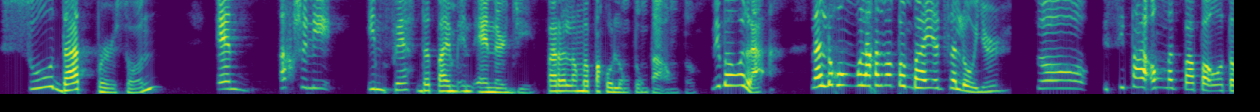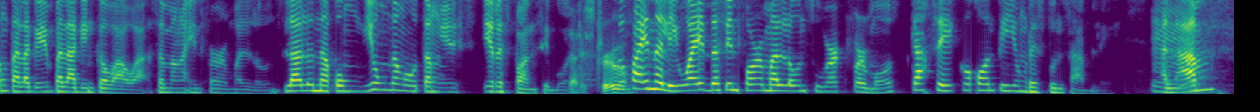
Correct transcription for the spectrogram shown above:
sue that person, and actually invest the time and energy para lang mapakulong tong taong to. Di ba wala? Lalo kung wala ka naman pambayad sa lawyer. So, si taong nagpapautang talaga yung palaging kawawa sa mga informal loans. Lalo na kung yung nangutang is irresponsible. That is So true. finally, why does informal loans work for most? Kasi kukonti yung responsable. Alam? Yes.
